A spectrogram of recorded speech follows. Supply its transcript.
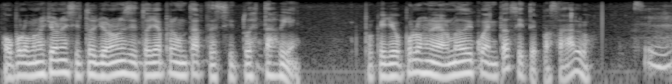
o por lo menos yo necesito yo no necesito ya preguntarte si tú estás bien porque yo por lo general me doy cuenta si te pasa algo Sí.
